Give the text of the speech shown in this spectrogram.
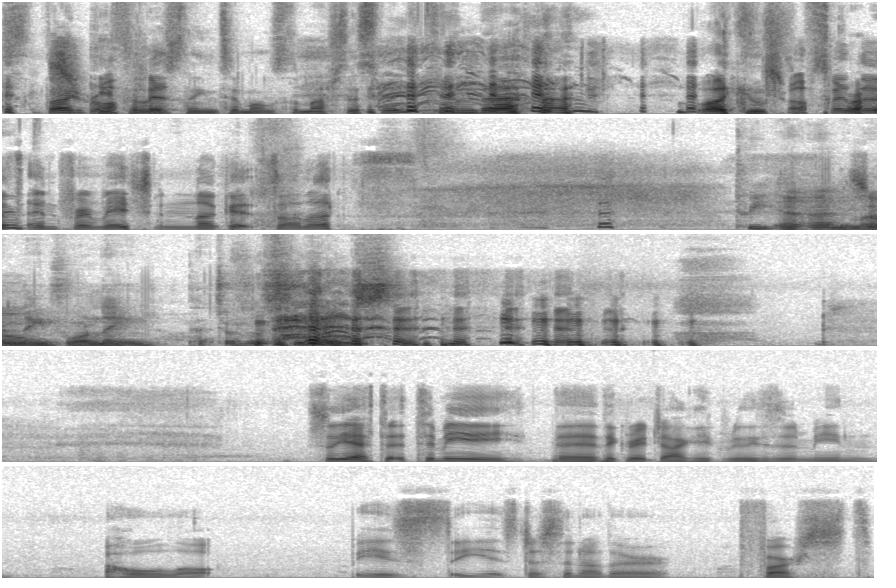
Thank you for Dropping- listening to Monster Mash this week, and uh, like and Dropping subscribe. those information nuggets on us. Tweet at So- Andyman949 pictures of snails. So yeah, to, to me, the the Great Jaggi really doesn't mean a whole lot. He is he is just another first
